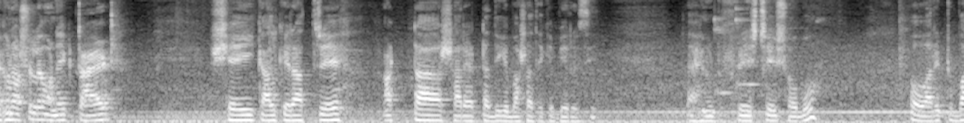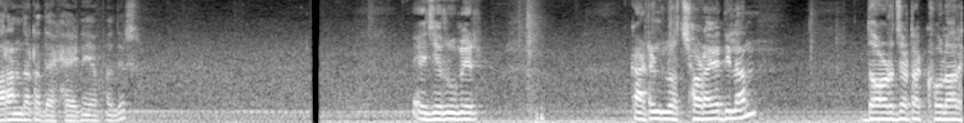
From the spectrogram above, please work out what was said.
এখন আসলে অনেক টায়ার্ড সেই কালকে রাত্রে আটটা, সাড়ে আটটার দিকে বাসা থেকে বেরোছি এখন একটু ফ্রেশ ট্রেশ হব। ও, আর একটু বারান্দাটা দেখায় নেই আপনাদের। এই যে রুমের কার্টেনগুলো ছড়াইয়ে দিলাম। দরজাটা খোলার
